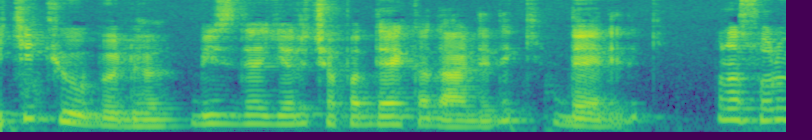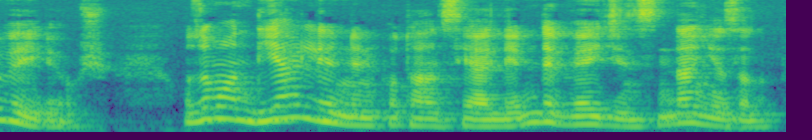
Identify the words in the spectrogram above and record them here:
2Q bölü biz de yarıçapa D kadar dedik. D dedik. Buna soru V diyormuş. O zaman diğerlerinin potansiyellerini de V cinsinden yazalım.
